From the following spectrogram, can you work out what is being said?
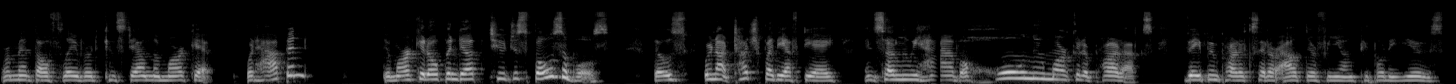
or menthol flavored can stay on the market. What happened? The market opened up to disposables. Those were not touched by the FDA. And suddenly we have a whole new market of products, vaping products that are out there for young people to use.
